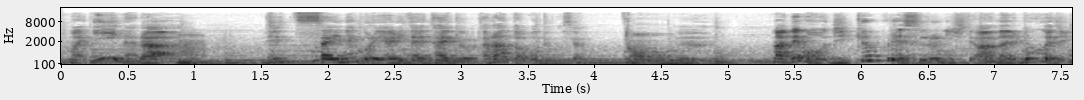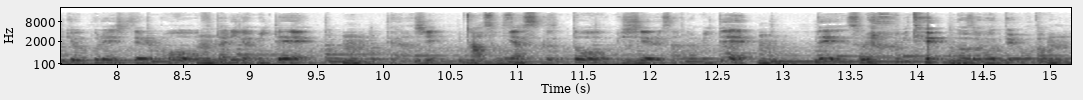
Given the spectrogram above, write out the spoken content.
うん。まあいいなら、うん。実際ねこれやりたいタイトルだなとは思ってますよ、うん、まあでも実況プレイするにしてあ何僕が実況プレイしてるのをお二人が見て、うん。って話。あそうそうヤス君とミシェルさんが見て、うん。でそれを見て 臨むっていうこと、うん。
